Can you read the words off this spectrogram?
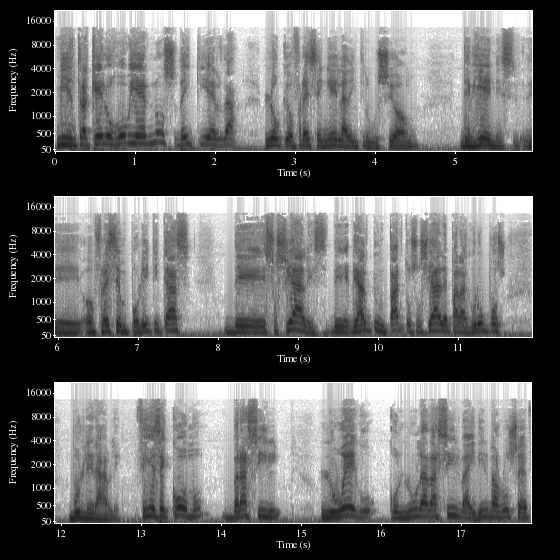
Mientras que los gobiernos de izquierda lo que ofrecen es la distribución de bienes, ofrecen políticas de sociales, de, de alto impacto sociales para grupos vulnerables. Fíjense cómo Brasil, luego con Lula da Silva y Dilma Rousseff,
